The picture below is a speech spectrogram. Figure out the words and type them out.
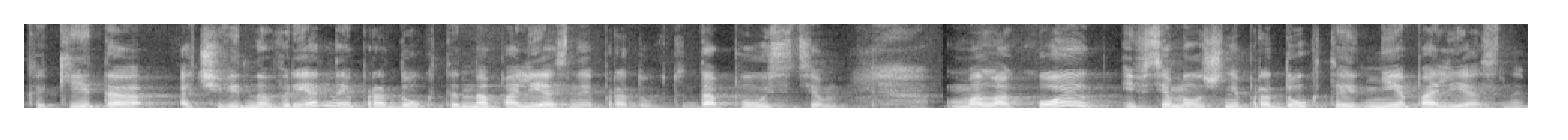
какие-то очевидно вредные продукты на полезные продукты. Допустим, молоко и все молочные продукты не полезны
